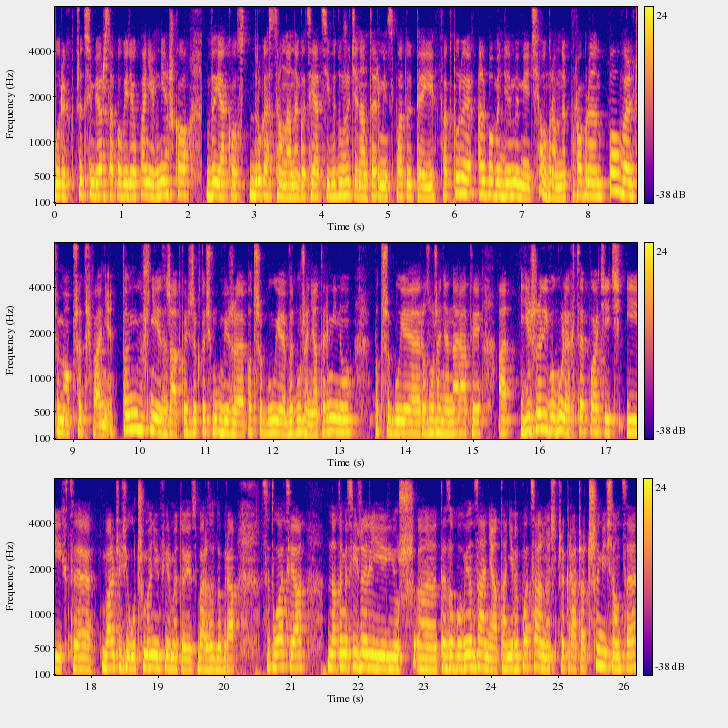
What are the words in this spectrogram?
których przedsiębiorca powiedział: Pani Agnieszko, Wy jako druga strona negocjacji wydłużycie nam termin spłaty tej faktury, albo będziemy mieć ogromny problem, bo walczymy o przetrwanie. To już nie jest rzadkość, że ktoś mówi, że potrzebuje wydłużenia terminu, potrzebuje rozłożenia na raty, a jeżeli w ogóle chce płacić i chce walczyć o utrzymanie firmy, to jest bardzo dobra sytuacja. Natomiast jeżeli już e, te zobowiązania, ta niewypłacalność przekracza 3 miesiące,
